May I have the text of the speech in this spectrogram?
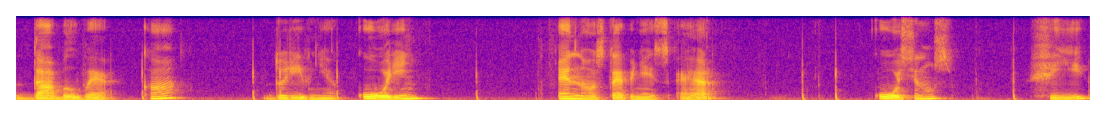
WK дорівнює корінь n-ного степеня із r, косінус фі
